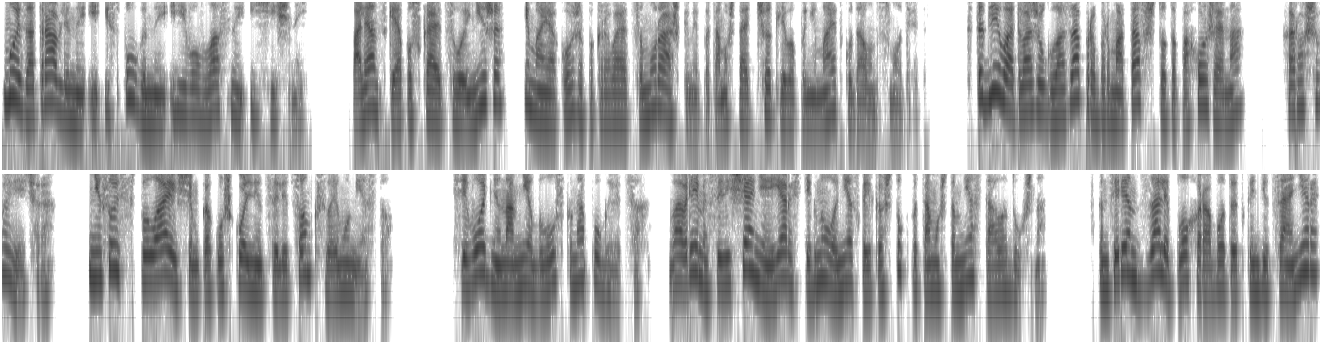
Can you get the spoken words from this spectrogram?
Мой затравленный и испуганный, и его властный и хищный. Полянский опускает свой ниже, и моя кожа покрывается мурашками, потому что отчетливо понимает, куда он смотрит. Стыдливо отвожу глаза, пробормотав что-то похожее на «хорошего вечера». Несусь с пылающим, как у школьницы, лицом к своему месту. Сегодня на мне блузка на пуговицах. Во время совещания я расстегнула несколько штук, потому что мне стало душно. В конференц-зале плохо работают кондиционеры,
